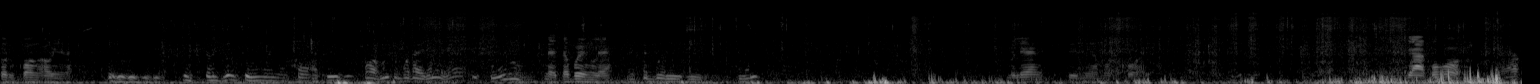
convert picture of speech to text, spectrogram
ต้นกล้องเอาอย่างละต้นสูงๆมันพอที่พ่อมันจะบ่ได้นั่นแหละสูงเดี๋ยวจะเบิ่งแหล้วแต่เบิ่งที่นั้นมือแรงซื้อเนื้อมาก่อยอยากบ่พอครับ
